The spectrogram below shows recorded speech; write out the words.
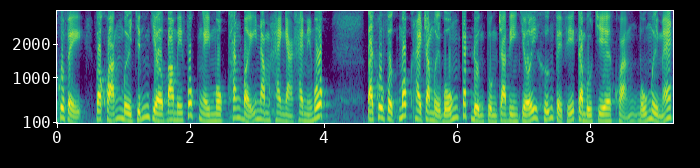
quý vị, vào khoảng 19 giờ 30 phút ngày 1 tháng 7 năm 2021, tại khu vực mốc 214 cách đường tuần tra biên giới hướng về phía Campuchia khoảng 40 mét,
